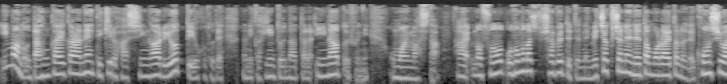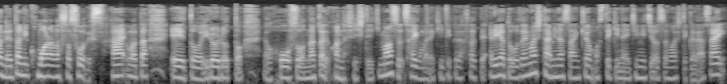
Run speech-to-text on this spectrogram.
今の段階からね、できる発信があるよっていうことで、何かヒントになったらいいなというふうに思いました。はい。のそのお友達と喋っててね、めちゃくちゃね、ネタもらえたので、今週はネタに困らなさそうです。はい。また、えっ、ー、と、いろいろと放送の中でお話ししていきます。最後まで聞いてくださってありがとうございました。皆さん今日も素敵な一日を過ごしてください。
